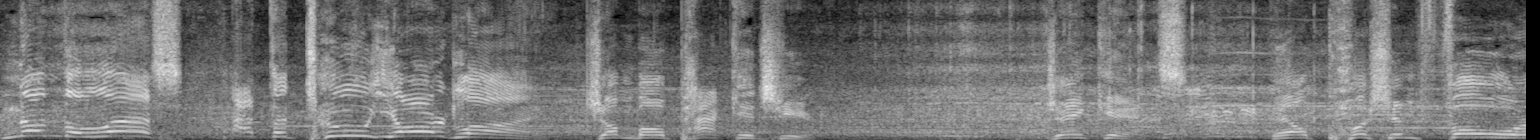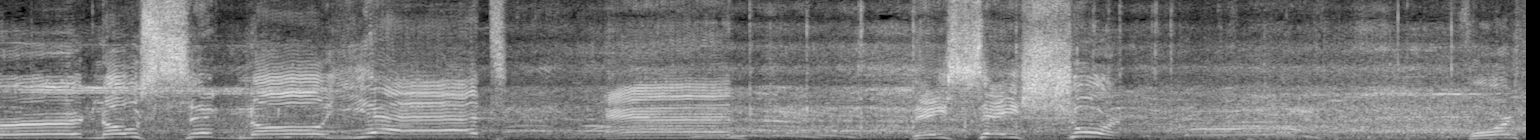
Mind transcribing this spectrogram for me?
nonetheless at the two-yard line. Jumbo package here. Jenkins, they'll push him forward. No signal yet. And they say short. Fourth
